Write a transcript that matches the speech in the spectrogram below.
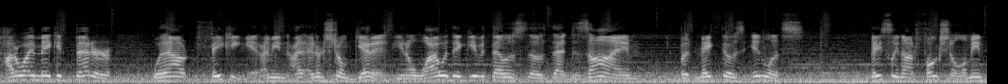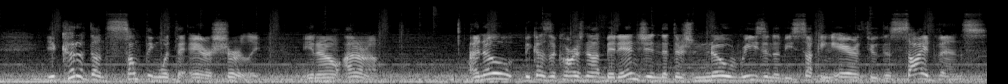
how do I make it better without faking it? I mean, I, I just don't get it. You know, why would they give it those those that design, but make those inlets basically not functional? I mean, you could have done something with the air, surely. You know, I don't know. I know because the car is not mid-engine that there's no reason to be sucking air through the side vents.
